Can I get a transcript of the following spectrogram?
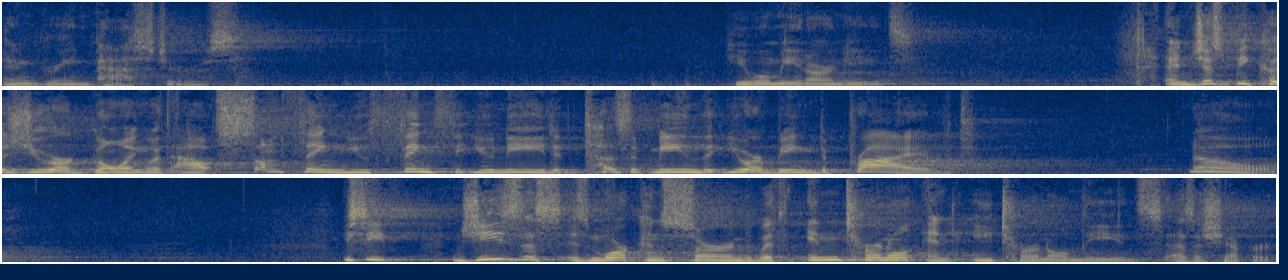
and green pastures. He will meet our needs. And just because you are going without something you think that you need, it doesn't mean that you are being deprived. No. You see, Jesus is more concerned with internal and eternal needs as a shepherd.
